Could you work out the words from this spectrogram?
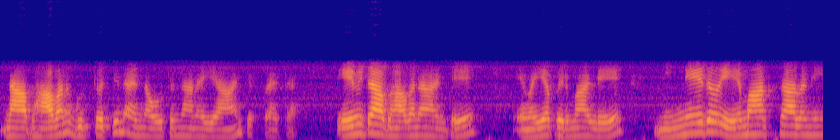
నా భావన గుర్తొచ్చి నేను నవ్వుతున్నానయ్యా అని చెప్పారట ఏమిటా భావన అంటే ఏమయ్యా పెరుమాళ్ళే నిన్నేదో ఏమార్చాలని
